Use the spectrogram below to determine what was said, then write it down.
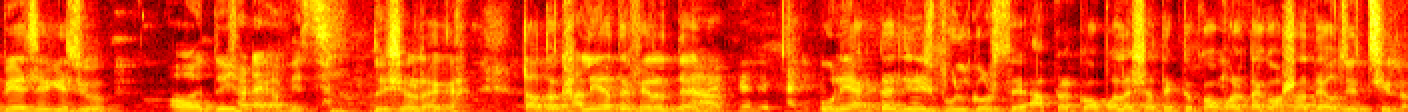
পেয়েছে কিছু? ও দুইশো টাকা পেয়েছে দুইশো টাকা। তাও তো খালি হাতে ফেরত দেয়নি। না, খালি- খালি- উনি একটা জিনিস ভুল করছে। আপনার কপালের সাথে একটু কপালটা ঘষা দেওয়া উচিত ছিল।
